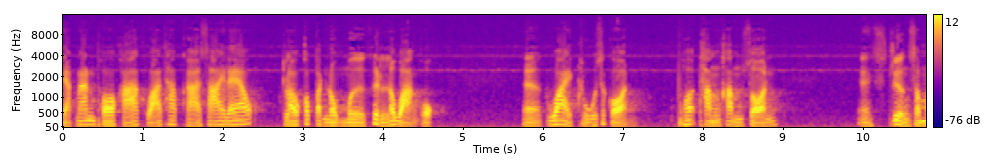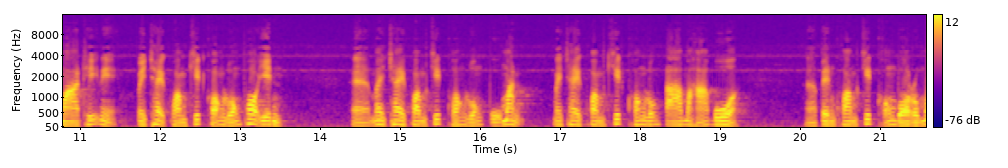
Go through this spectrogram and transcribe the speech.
จากนั้นพอขาขวาทับขาซ้ายแล้ว เราก็ปนมมือขึ้นระหว่างอกไหว้ครูซะก่อน เพราะทำคำสอนเรื่องสมาธินี่ไม่ใช่ความคิดของหลวงพ่ออินไม่ใช่ความคิดของหลวงปู่มั่น ไม่ใช่ความคิดของหลวงตามหาบัวเป็นความคิดของบรม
